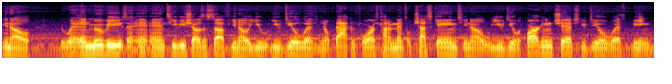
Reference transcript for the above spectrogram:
You know, in movies and, and, TV shows and stuff, you know, you you deal with you know back and forth kind of mental chess games. You know, you deal with bargaining chips, you deal with being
